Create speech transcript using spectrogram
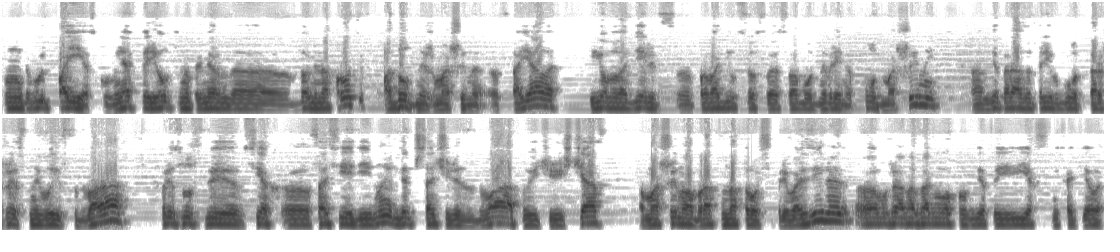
какую-то поездку. У меня в переулке, например, в доме напротив подобная же машина стояла, ее владелец э, проводил все свое свободное время под машиной, где-то раза три в год торжественный выезд со двора в присутствии всех соседей, ну и где-то часа через два, а то и через час машину обратно на тросе привозили, уже она заглохла где-то и ехать не хотела.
